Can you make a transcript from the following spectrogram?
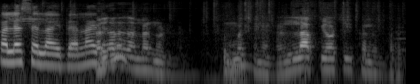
ಕಲರ್ಸ್ ಎಲ್ಲ ಇದೆ ಅಲ್ಲ ಇದು? ಕಲರ್ ಎಲ್ಲ ನೋಡಿ ತುಂಬಾ ಚೆನ್ನಾಗಿ ಎಲ್ಲಾ ಪ್ಯೂರ್ ಸಿಲ್ಕ್ ಕಲರ್ ಬರುತ್ತೆ.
